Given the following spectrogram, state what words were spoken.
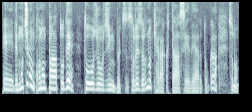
えーでもちろんこのパートで登場人物それぞれのキャラクター性であるとかその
